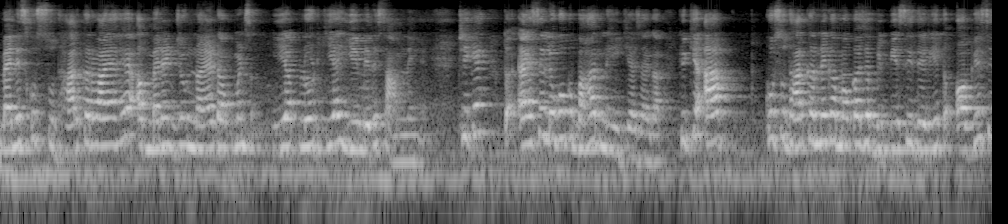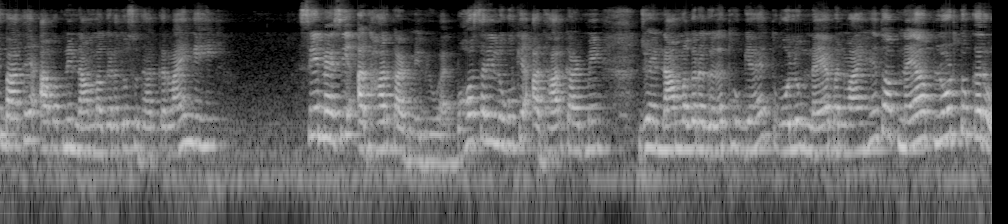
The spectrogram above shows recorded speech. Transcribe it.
मैंने इसको सुधार करवाया है, अब मैंने जो नया डॉक्यूमेंट्स ये अपलोड किया, ये मेरे सामने है। ठीक है? तो ऐसे लोगों को बाहर नहीं किया जाएगा, क्योंकि आप को सुधार करने का मौका जब बीपीएससी दे रही है तो ऑब्वियस ही बात है, आप अपने नाम वगैरह तो सुधार करवाएँगे ही। सेम ऐसे आधार कार्ड में भी हुआ है। बहुत सारे लोगों के आधार कार्ड में जो है नाम वगैरह गलत हो गया है तो वो लोग नया बनवाए हैं तो आप नया अपलोड तो करो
